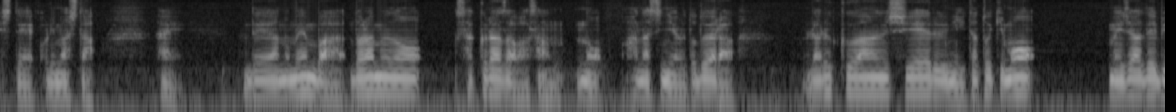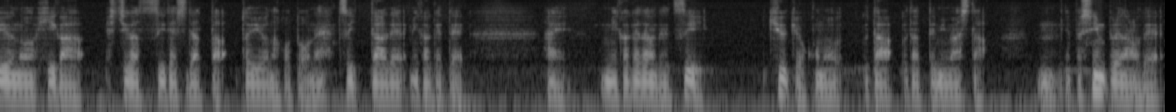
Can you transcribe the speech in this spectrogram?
しておりました。はい。であのメンバードラムの桜沢さんの話によるとどうやらラルク・アンシエルにいた時もメジャーデビューの日が7月1日だったというようなことをねツイッターで見かけてはい。見かけたのでつい急遽この歌歌ってみました、うん、やっぱシンプルなので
